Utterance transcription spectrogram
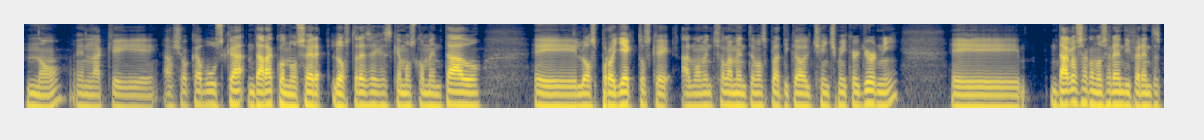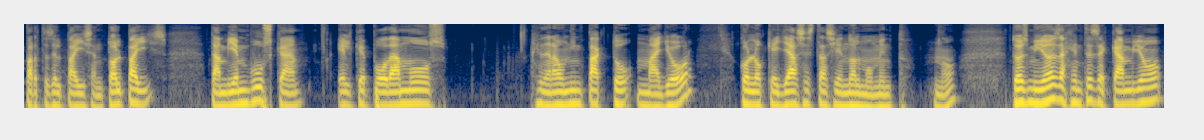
¿no? En la que Ashoka busca dar a conocer los tres ejes que hemos comentado, eh, los proyectos que al momento solamente hemos platicado el Changemaker Journey, eh, darlos a conocer en diferentes partes del país, en todo el país, también busca el que podamos generar un impacto mayor con lo que ya se está haciendo al momento, ¿no? Entonces, millones de agentes de cambio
